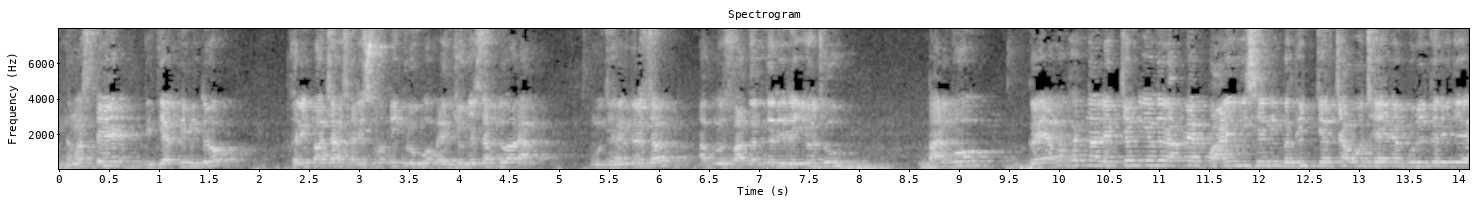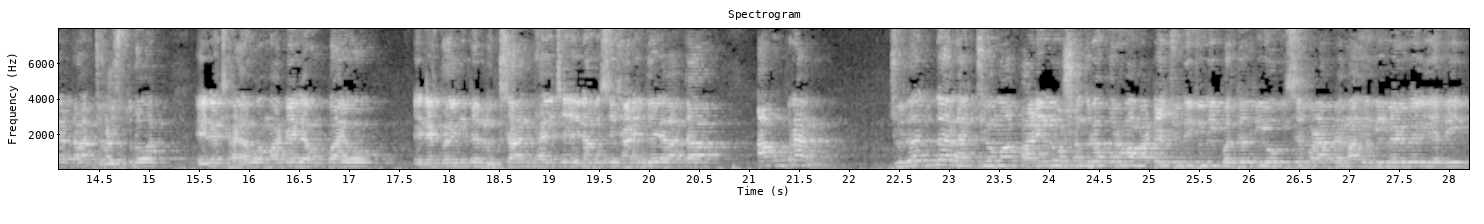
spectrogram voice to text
નમસ્તે, વિદ્યાર્થી મિત્રો. ફરી પાછા સરસ્વતી ગ્રુપ ઓફ એજ્યુકેશન દ્વારા હું જયેન્દ્ર સર આપનું સ્વાગત કરી રહ્યો છું. બાળકો, ગયા વખતના લેક્ચરની અંદર આપણે પાણી વિશેની બધી જ ચર્ચાઓ છે એને પૂરી કરી ગયા હતા. જળ સ્ત્રોત, એને જાળવવા માટેના ઉપાયો, એને કઈ રીતે નુકસાન થાય છે એના વિશે જાણી ગયા હતા. આ ઉપરાંત જુદા જુદા રાજ્યોમાં પાણીનો સંગ્રહ કરવા માટે જુદી જુદી પદ્ધતિઓ વિશે પણ આપણે માહિતી મેળવેલી હતી.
